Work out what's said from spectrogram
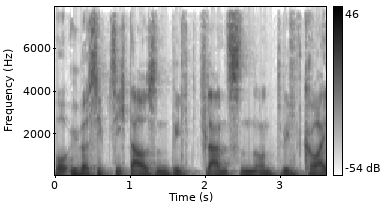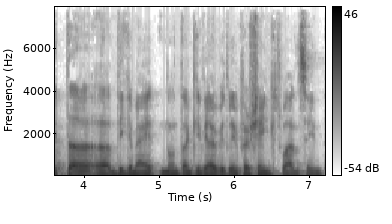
wo über 70.000 Wildpflanzen und Wildkräuter äh, an die Gemeinden und an Gewerbebetriebe verschenkt worden sind.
